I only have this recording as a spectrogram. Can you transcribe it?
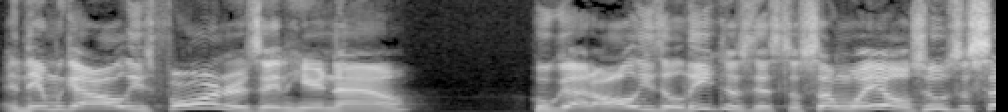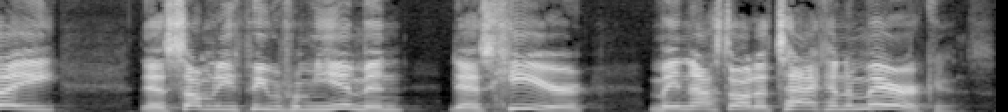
And then we got all these foreigners in here now who got all these allegiances to somewhere else. Who's to say that some of these people from Yemen that's here may not start attacking Americans?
